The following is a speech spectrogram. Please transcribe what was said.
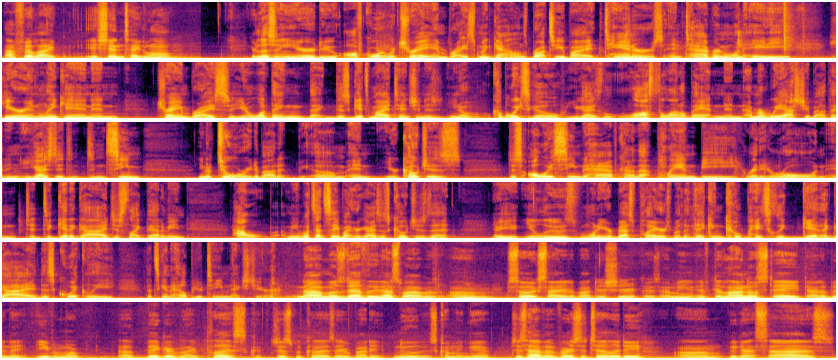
I feel like it shouldn't take long. You're listening here to Off Court with Trey and Bryce McGowens, brought to you by Tanners and Tavern 180 here in Lincoln. And Trey and Bryce, you know, one thing that just gets my attention is, you know, a couple weeks ago, you guys lost to Dalano Banton, and I remember we asked you about that, and you guys didn't didn't seem, you know, too worried about it. Um, and your coaches just always seem to have kind of that plan B ready to roll, and, and to, to get a guy just like that. I mean, how? I mean, what's that say about your guys as coaches that you know you, you lose one of your best players, but then they can go basically get a guy this quickly that's going to help your team next year. Nah, most definitely. That's why I was um, so excited about this year because I mean, if Dalano stayed, that'd have been even more a bigger like plus just because everybody knew this coming in. Just having versatility. Um, we got size,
